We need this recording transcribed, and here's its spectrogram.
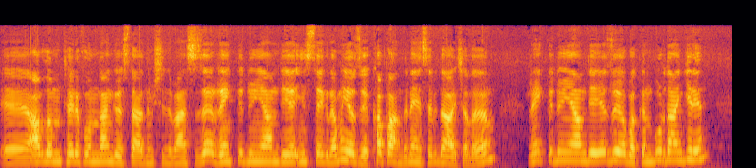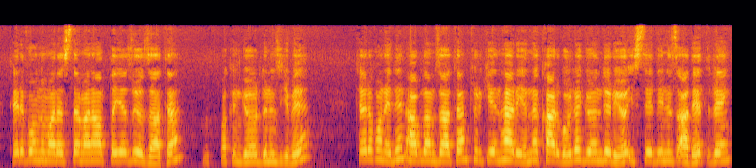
ee, ablamın telefonundan gösterdim şimdi ben size. Renkli Dünyam diye Instagram'ı yazıyor. Kapandı neyse bir daha açalım. Renkli Dünyam diye yazıyor bakın. Buradan girin. Telefon numarası da hemen altta yazıyor zaten. Bakın gördüğünüz gibi. Telefon edin. Ablam zaten Türkiye'nin her yerine kargoyla gönderiyor. İstediğiniz adet, renk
